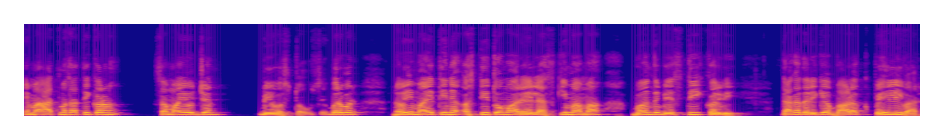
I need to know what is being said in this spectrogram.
એમાં આત્મસાતીકરણ, સમાયોજન બે વસ્તુ આવશે. બરાબર? નવી માહિતીને અસ્તિત્વમાં રહેલા સ્કીમામાં બંધ બેસતી કરવી. દાખલા તરીકે બાળક પહેલીવાર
